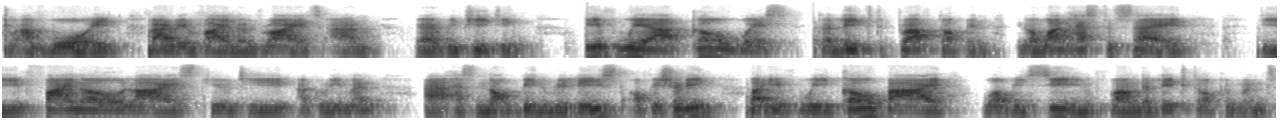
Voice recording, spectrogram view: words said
to avoid very violent riots and uh, repeating. If we are go with the leaked draft document, you know, one has to say the finalized security agreement uh, has not been released officially. But if we go by what we've seen from the leaked document,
